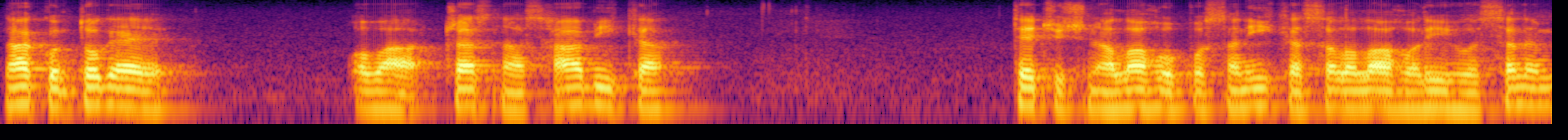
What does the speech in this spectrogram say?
Nakon toga je ova časna sahabika, tečična Allahov poslanika, salallahu alihi wasalam,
